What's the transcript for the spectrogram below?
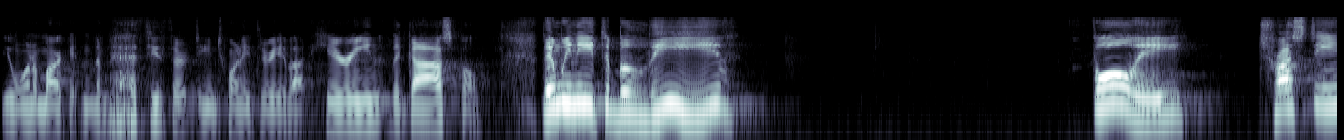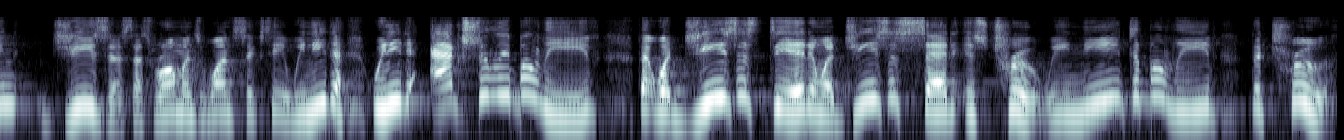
you'll want to mark it into Matthew 13:23 about hearing the gospel. Then we need to believe fully trusting Jesus, that's Romans 1:16. We need to we need to actually believe that what Jesus did and what Jesus said is true. We need to believe the truth.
